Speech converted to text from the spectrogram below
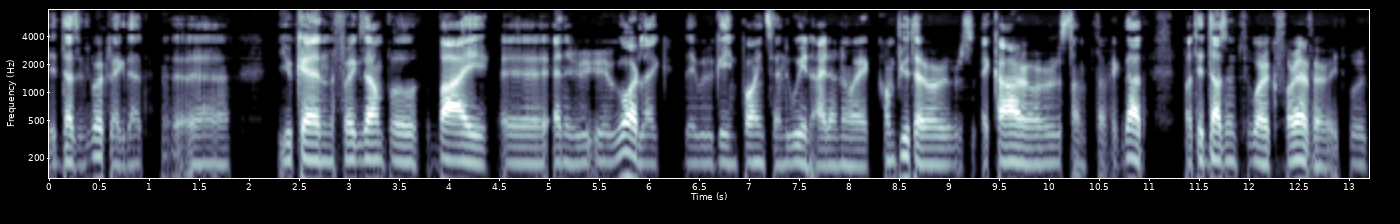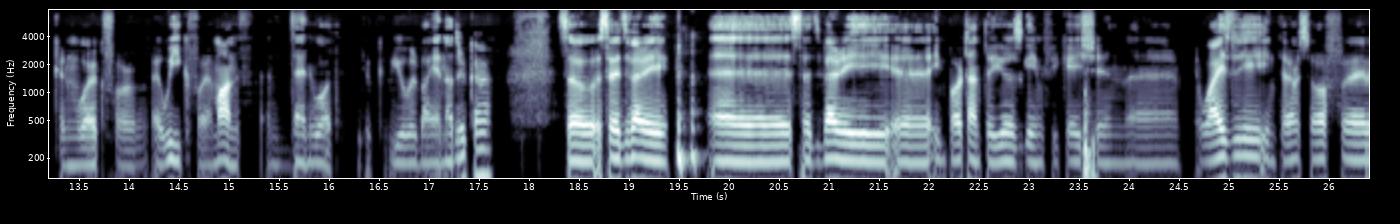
It doesn't work like that. Uh, you can, for example, buy uh, any reward, like they will gain points and win, I don't know, a computer or a car or something like that. But it doesn't work forever. It will, can work for a week, for a month. And then what? You, you will buy another car. So, so it's very, uh, so it's very uh, important to use gamification uh, wisely in terms of uh,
